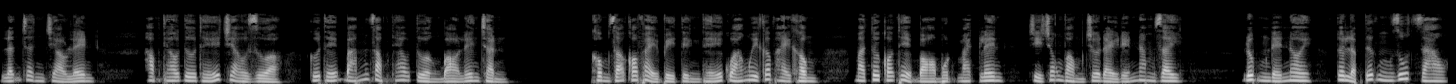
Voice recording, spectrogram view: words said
lẫn chân trèo lên. Học theo tư thế trèo dừa, Cứ thế bám dọc theo tường bò lên trần. Không rõ có phải vì tình thế quá nguy cấp hay không, Mà tôi có thể bò một mạch lên Chỉ trong vòng chưa đầy đến 5 giây. Lúc đến nơi, tôi lập tức rút dao,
